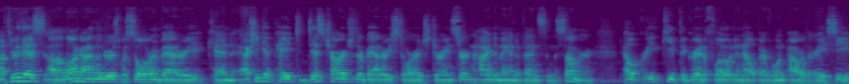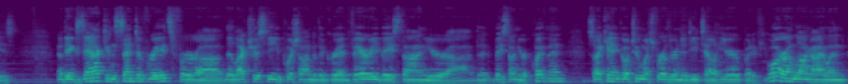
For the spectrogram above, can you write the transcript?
Now through this, uh, Long Islanders with solar and battery can actually get paid to discharge their battery storage during certain high demand events in the summer to help keep the grid afloat and help everyone power their ACs. Now the exact incentive rates for uh, the electricity you push onto the grid vary based on your uh, the, based on your equipment. So I can't go too much further into detail here, but if you are on Long Island,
